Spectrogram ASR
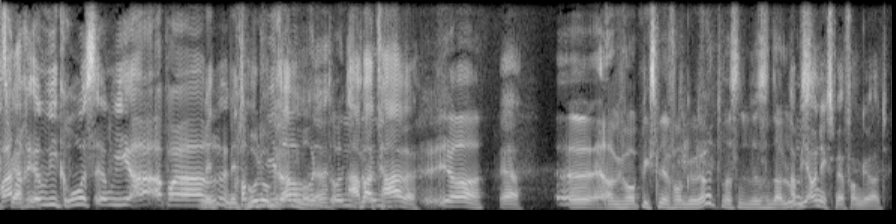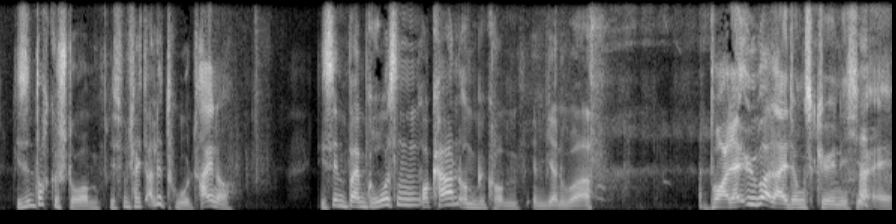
da weiß, war doch irgendwie groß, irgendwie, ja, aber Mit- mit kommt Hologrammen, wieder ne? Avatare. Und, ja, Ja, äh, habe ich überhaupt nichts mehr von gehört. Was, ist denn- was ist denn da los? habe ich auch nichts mehr von gehört. Die sind doch gestorben. Die sind vielleicht alle tot. Einer. Die sind beim großen Orkan umgekommen im Januar. Boah, der Überleitungskönig hier, ey.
